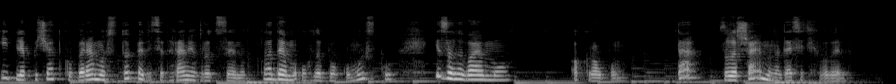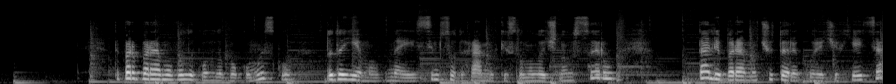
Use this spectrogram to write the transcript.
І для початку беремо 150 г роцинок, кладемо у глибоку миску і заливаємо окропом залишаємо на 10 хвилин. Тепер беремо велику глибоку миску, додаємо в неї 700 г кисломолочного сиру, далі беремо 4 курячих яйця.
